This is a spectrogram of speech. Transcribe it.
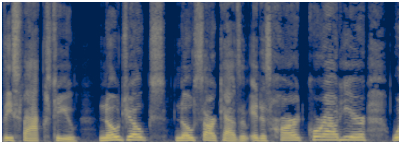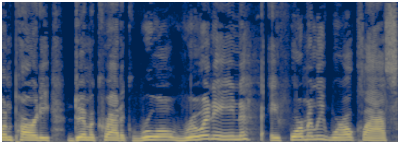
these facts to you. No jokes, no sarcasm. It is hardcore out here. One party, Democratic rule, ruining a formerly world class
